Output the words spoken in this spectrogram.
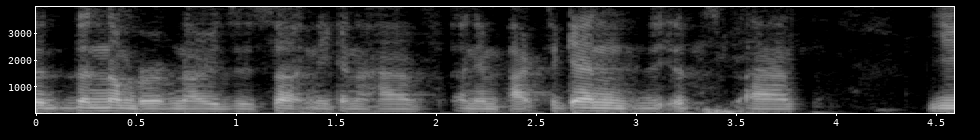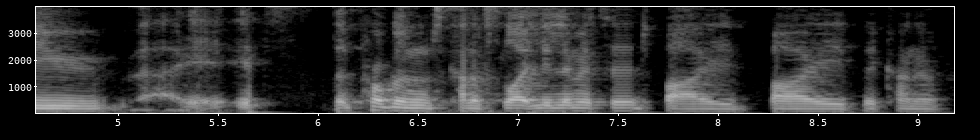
the, the number of nodes is certainly going to have an impact. Again, it's um, you, it's the problem's kind of slightly limited by by the kind of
